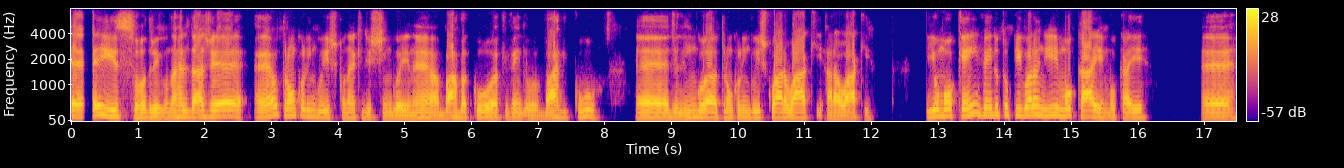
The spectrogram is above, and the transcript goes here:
É isso, Rodrigo. Na realidade, é, é o tronco linguístico, né, que distingue aí, né? A barbacoa, que vem do barbicu, é de língua tronco linguístico arawak, arawak. E o moquém vem do tupi-guarani, mocai, mocaê. É,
